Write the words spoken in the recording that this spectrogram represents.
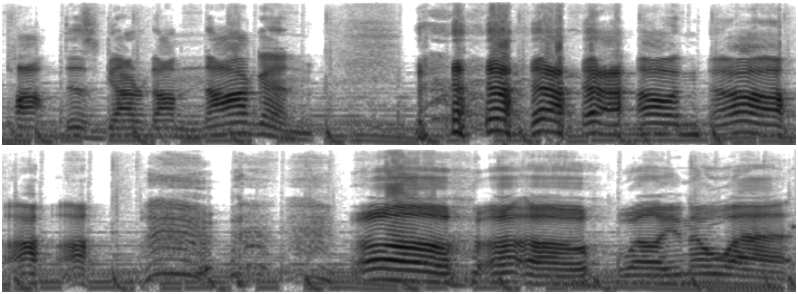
Pop this goddamn noggin. oh no! oh, uh-oh. Well, you know what?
